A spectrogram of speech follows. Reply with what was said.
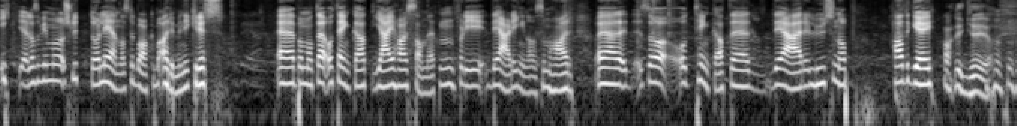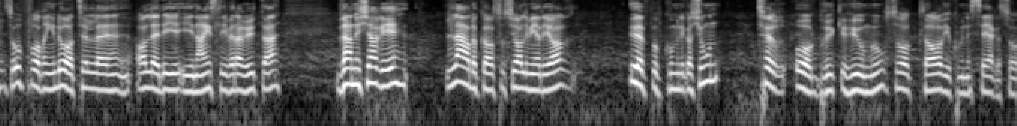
ikke, altså vi må slutte å lene oss tilbake med armen i kryss. Eh, på en måte, Og tenke at jeg har sannheten, fordi det er det ingen av oss som har. Og, jeg, så, å tenke at det, det er loosen opp ha det gøy. Ha det gøy, ja. Så oppfordringen da til eh, alle de i næringslivet der ute. Vær nysgjerrig. Lær dere sosiale medier. Øv på kommunikasjon. Tør å bruke humor, så klarer vi å kommunisere så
